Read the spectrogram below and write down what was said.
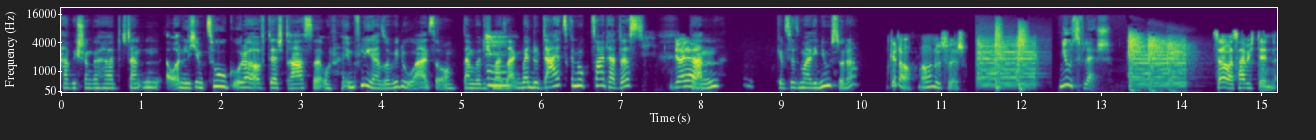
habe ich schon gehört, standen ordentlich im Zug oder auf der Straße oder im Flieger, so wie du. Also, dann würde ich mhm. mal sagen, wenn du da jetzt genug Zeit hattest, ja, ja. dann gibt es jetzt mal die News, oder? Genau, machen wir Newsflash. Newsflash. So, was habe ich denn?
